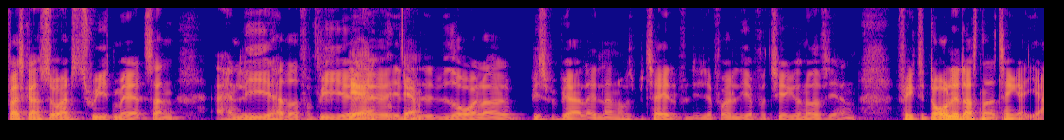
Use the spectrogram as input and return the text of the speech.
første gang så hans tweet med, at sådan, at han lige havde været forbi Ja, øh, et ja. ja. Hvidovre eller Bispebjerg eller et eller andet hospital, fordi jeg får lige at få tjekket noget, fordi han fik det dårligt og sådan noget, og tænker jeg, ja,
